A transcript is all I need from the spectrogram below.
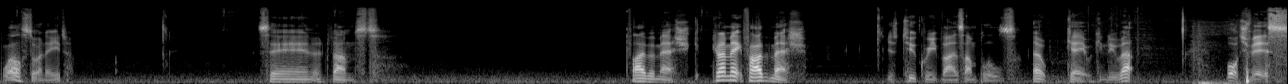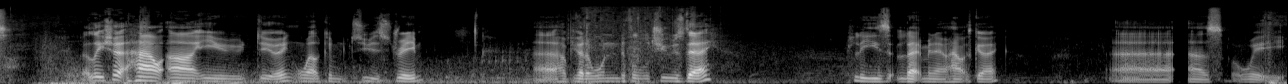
what else do I need? It's in advanced. Fiber mesh. Can I make fiber mesh? Just two creep vine samples. Okay, we can do that. Watch this. Alicia, how are you doing? Welcome to the stream. I uh, hope you've had a wonderful Tuesday. Please let me know how it's going. Uh, as we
